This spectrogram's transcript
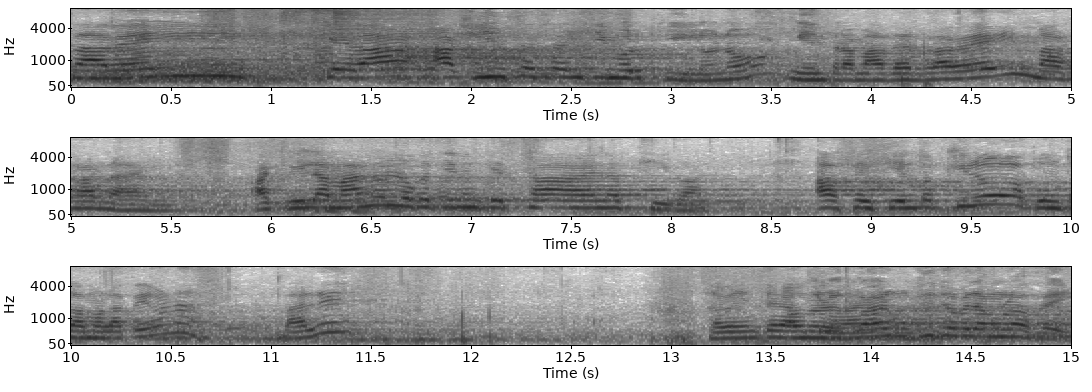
Sabéis que va a 15 céntimos el kilo, ¿no? Mientras más derrabéis, más ganáis. Aquí la mano es lo que tienen que estar en activa. A 600 kilos apuntamos la peona, ¿vale? ¿Sabéis enterado Cuando le coja el gustito, verán cómo lo hacéis.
